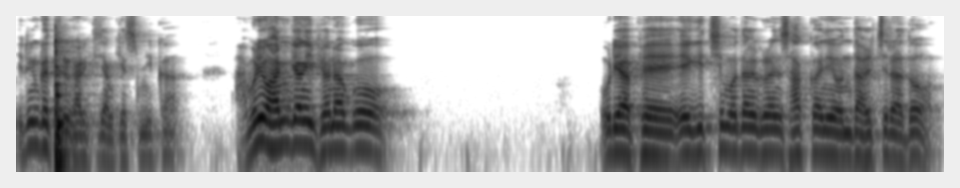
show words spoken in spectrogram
이런 것들을 가리키지 않겠습니까? 아무리 환경이 변하고 우리 앞에 예기치 못할 그런 사건이 온다 할지라도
